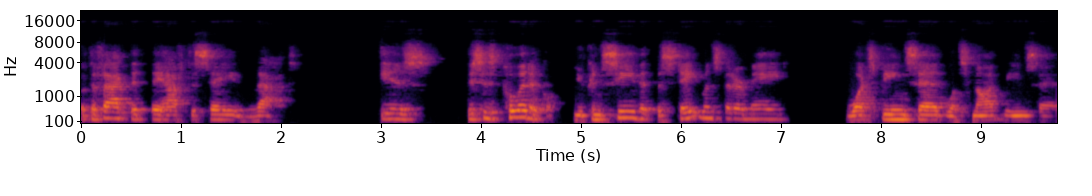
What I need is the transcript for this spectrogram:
But the fact that they have to say that is, this is political. You can see that the statements that are made, what's being said, what's not being said,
